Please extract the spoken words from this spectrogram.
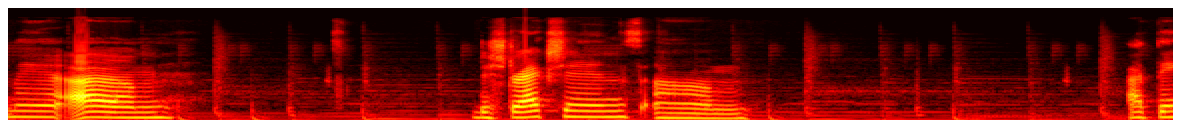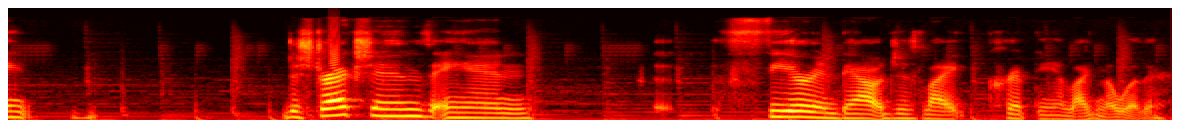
man, um, distractions. Um, I think distractions and fear and doubt just like crept in like no other.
